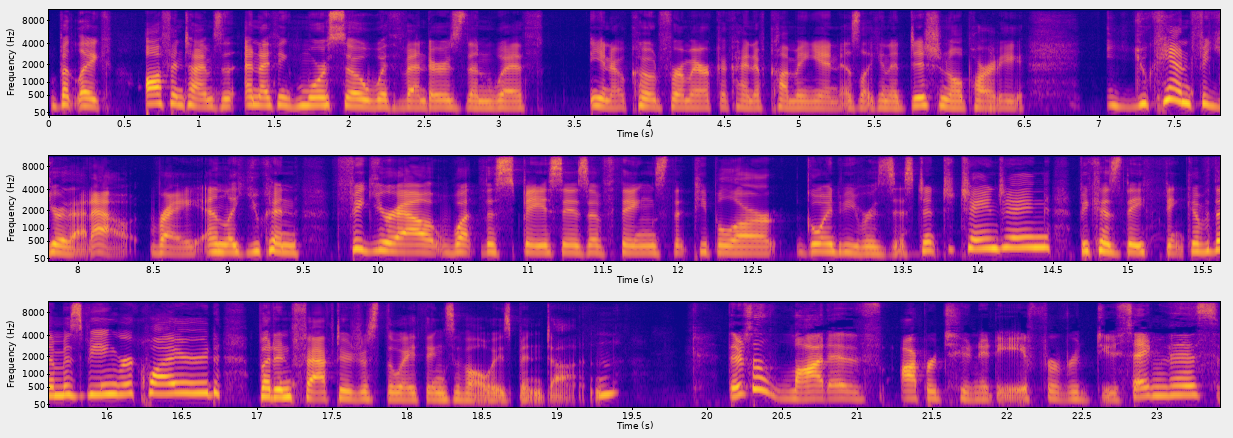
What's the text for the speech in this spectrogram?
But like oftentimes and i think more so with vendors than with you know, Code for America kind of coming in as like an additional party, you can figure that out, right? And like you can figure out what the space is of things that people are going to be resistant to changing because they think of them as being required, but in fact are just the way things have always been done there's a lot of opportunity for reducing this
